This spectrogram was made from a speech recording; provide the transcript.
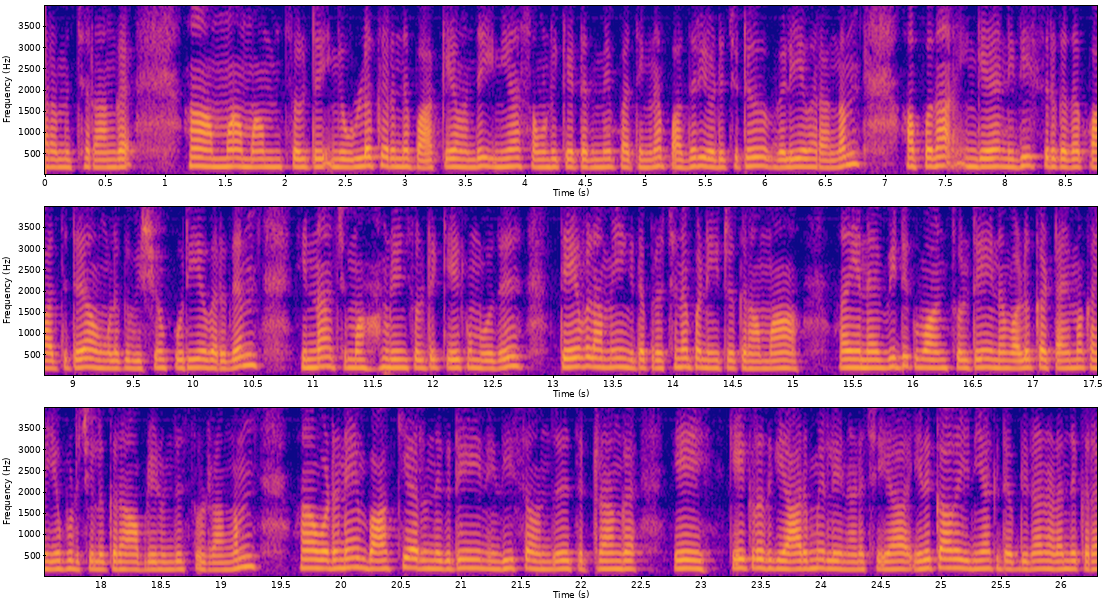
ஆரம்பிச்சிடுறாங்க. அம்மா அம்மான்னு சொல்லிட்டு இங்கே உள்ளக்க இருந்த பாக்கியா வந்து இனியா சவுண்டு கேட்டதுமே பார்த்தீங்கன்னா பதறி அடிச்சுட்டு வெளியே வராங்க. அப்போ தான் இங்கே நிதிஷ் இருக்கிறத பார்த்துட்டு அவங்களுக்கு விஷயம் புரிய வருது. என்னாச்சுமா அப்படின்னு சொல்லிட்டு கேட்கும்போது தேவலாமே என்கிட்ட பிரச்சனை பண்ணிகிட்டு இருக்கிறாம்மா. என்னை வீட்டுக்கு வான்னு சொல்லிட்டு என்னை வலுக்கட்டாயமாக கையை பிடிச்சி இழுக்கிறான் அப்படின்னு வந்து சொல்கிறாங்க உடனே பாக்கியாக இருந்துக்கிட்டே நிதிஷை வந்து திட்டுறாங்க. ஏய் கேட்குறதுக்கு யாருமே இல்லை நினச்சியா? எதுக்காக இனியா கிட்ட அப்படிலாம் நடந்துக்கிற?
